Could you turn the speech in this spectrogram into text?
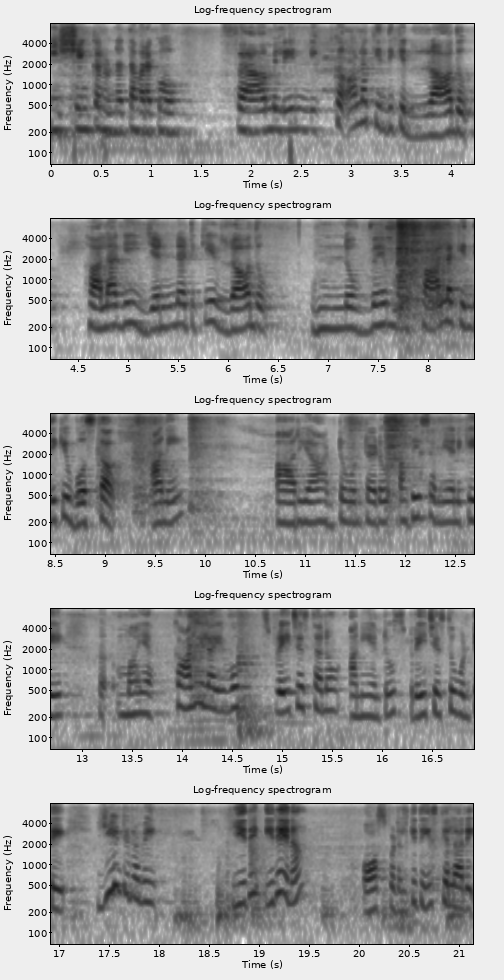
ఈ శంకర్ ఉన్నంత వరకు ఫ్యామిలీ నీ కాళ్ళ కిందికి రాదు. అలాగే ఎన్నటికీ రాదు. నువ్వే మా కాళ్ళ కిందికి వస్తావు అని ఆర్య అంటూ ఉంటాడు. అదే సమయానికి మాయ కాలు ఇలా ఇవ్వు స్ప్రే చేస్తాను అని అంటూ స్ప్రే చేస్తూ ఉంటే ఏంటి రవి? ఇది ఇదేనా? హాస్పిటల్కి తీసుకెళ్ళాలి.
